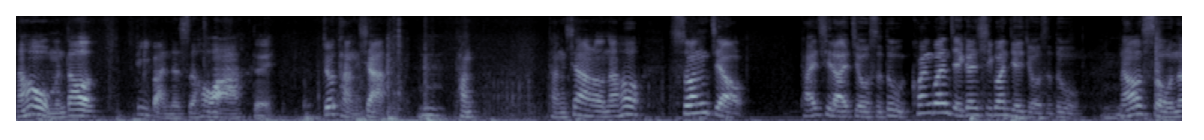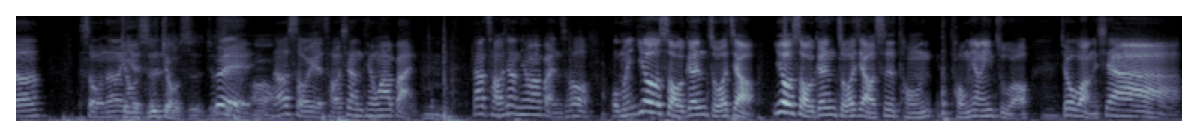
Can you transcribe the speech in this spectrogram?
然后我们到地板的时候啊，对。就躺下，嗯，躺躺下了，然后双脚抬起来九十度，髋关节跟膝关节九十度，嗯、然后手呢，手呢也是九十九十，对，哦、然后手也朝向天花板，嗯，那朝向天花板之后，我们右手跟左脚，右手跟左脚是同同样一组哦，就往下，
